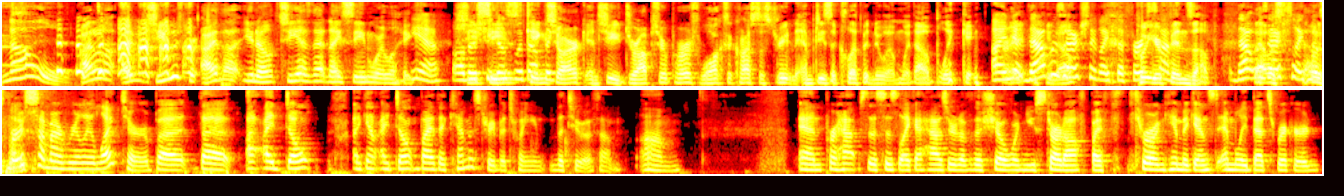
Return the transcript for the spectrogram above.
No. I don't. I mean, she was. I thought you know she has that nice scene where like Yeah, although she she sees King the- Shark and she drops her purse, walks across the street, and empties a clip into him without blinking. I know that You was know? actually like the first put your time fins up. That was, actually that the was first nice. time I really liked her, but that I, I don't. Again, I don't buy the chemistry between the two of them. Um, and perhaps this is like a hazard of the show when you start off by f- throwing him against Emily Bett Rickards,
